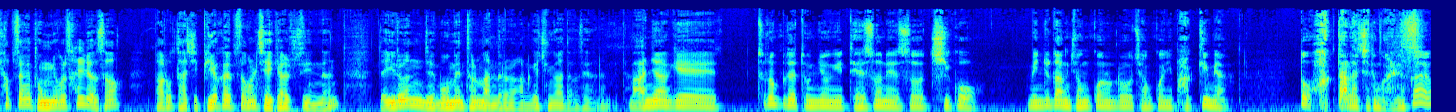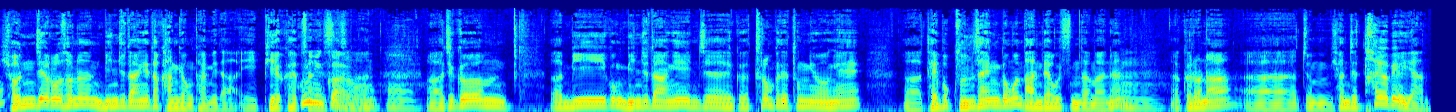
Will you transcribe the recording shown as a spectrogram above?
협상의 동력을 살려서 바로 다시 비핵화 협상을 재개할 수 있는 이런 이제 모멘텀을 만들어 나가는 게 중요하다고 생각합니다. 만약에 트럼프 대통령이 대선에서 지고 민주당 정권으로 정권이 바뀌면 또 확 달라지는 거 아닐까요? 현재로서는 민주당이 더 강경파입니다. 이 비핵화 협상에 있어서는. 어. 어, 지금 어, 미국 민주당이 이제 그 트럼프 대통령의 어, 대북 군사 행동은 반대하고 있습니다만은 음. 어, 그러나 어, 좀 현재 타협에 의한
